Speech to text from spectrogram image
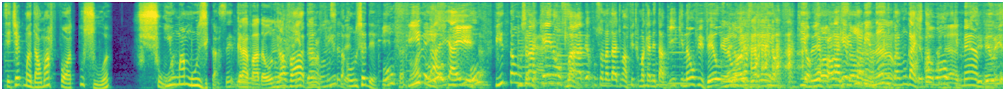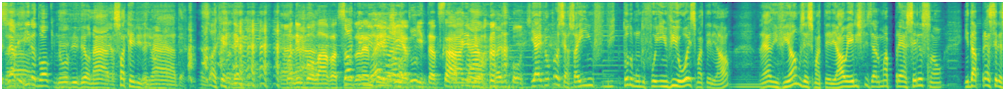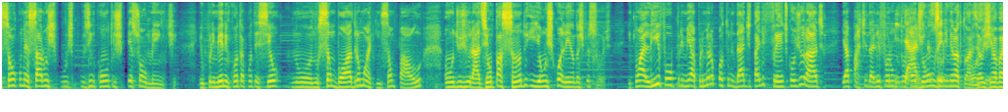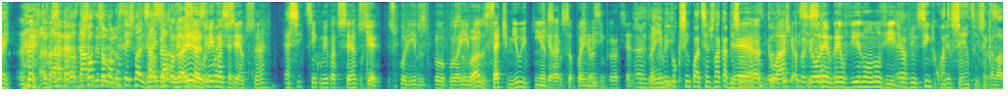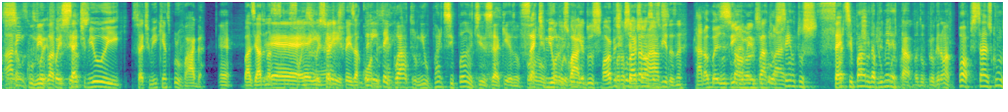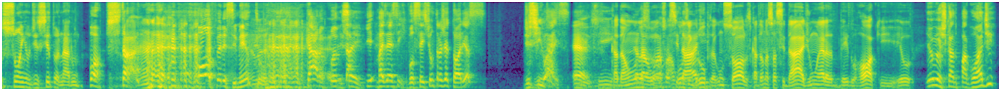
Você tinha que mandar uma foto sua Chua. e uma música. Gravada ou numa Gravada fita na ou no fita CD. ou no CD. Ou fita. Aí, aí, Ou fita ou CD. Pra quem não Mano, sabe a funcionalidade de uma fita com uma caneta Bic, não viveu os Eu ia falar aqui, ó. Aqui, ó. Falar Rebobinando não. pra não gastar o Walkman. Viveu isso? É a pilha do Walkman. Não viveu nada. É, só quem viveu. né? Nada. Só quem... Quando embolava Só tudo, quem né? viveu, Perdia a tudo. fita. Cara. E aí veio o processo. Aí todo mundo foi, enviou esse material, né? Enviamos esse material e eles fizeram uma pré-seleção. E da pré-seleção começaram os, os- os encontros pessoalmente. E o primeiro encontro aconteceu no, no Sambódromo, aqui em São Paulo, onde os jurados iam passando e iam escolhendo as pessoas. Então ali foi o primeiro, a primeira oportunidade de estar de frente com os jurados. E a partir dali foram um total de de 11 pessoas. eliminatórias. Aí o 11. Jean vai. As datas, as datas Só, só para contextualizar. Aí, só- dá- aí, dá- 5.400, né? É, ci- 5.400. O quê? Escolhidos pro, pro AMB. Que 7.500 era- pro, pro Acho que era AMB. 5.400. É, eu Pro também AMB. tô com 5,400 na cabeça. É, né? eu Então acho que porque sincero. eu lembrei, eu vi no, no vídeo. É, eu vi 5,400, não sei o que lá. Ah, não. Cinco Foi, mil e foi quatrocentos. 7.000 e- 7.500 por vaga. É. Baseado nas É, inscrições. é foi isso que a gente fez a conta. 34 mil participantes aqui. Foram, 7 mil foram por vaga. escolhidos, O maior vestibular das nossas vidas, né? Caramba, isso tá maior vestibular. 5.400 Sete participaram da primeira etapa do programa Popstars com o sonho de se tornar um popstar. Oferecimento? Cara, fanta- isso aí. e- Mas é assim, vocês tinham trajetórias Distintas. iguais. É, Cada um, Cada na um sua, na sua alguns cidade. em grupos, alguns solos, cada um na sua cidade. Um era veio do rock, eu. Eu e o Oscar do Pagode,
